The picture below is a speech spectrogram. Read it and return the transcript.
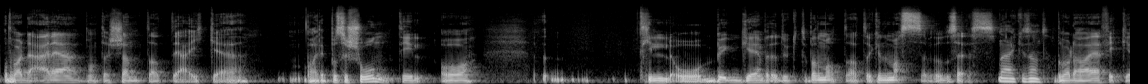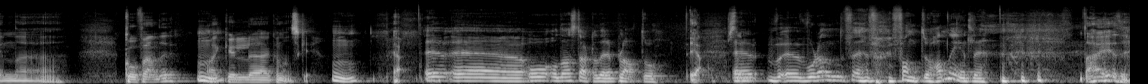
og det var der jeg på en måte skjønte at jeg ikke var i posisjon til å til å bygge produktet på en måte at det kunne masseproduseres. Nei, ikke sant? Det var da jeg fikk en eh, co-founder, Michael uh, Mm. Ja. Eh, eh, og, og da starta dere Plato. ja Eh, eh, hvordan fant du han, egentlig? Nei, det,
